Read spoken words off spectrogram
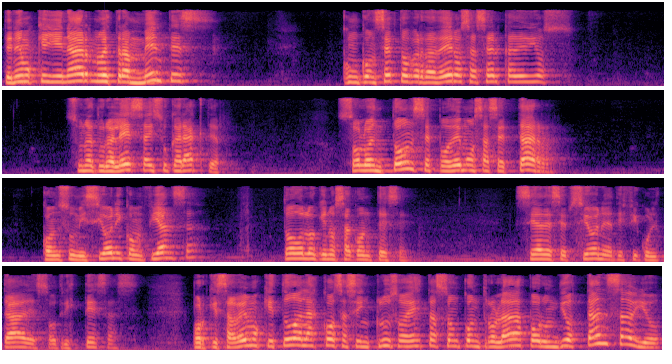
Tenemos que llenar nuestras mentes con conceptos verdaderos acerca de Dios su naturaleza y su carácter. Solo entonces podemos aceptar con sumisión y confianza todo lo que nos acontece, sea decepciones, dificultades o tristezas, porque sabemos que todas las cosas, incluso estas, son controladas por un Dios tan sabio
